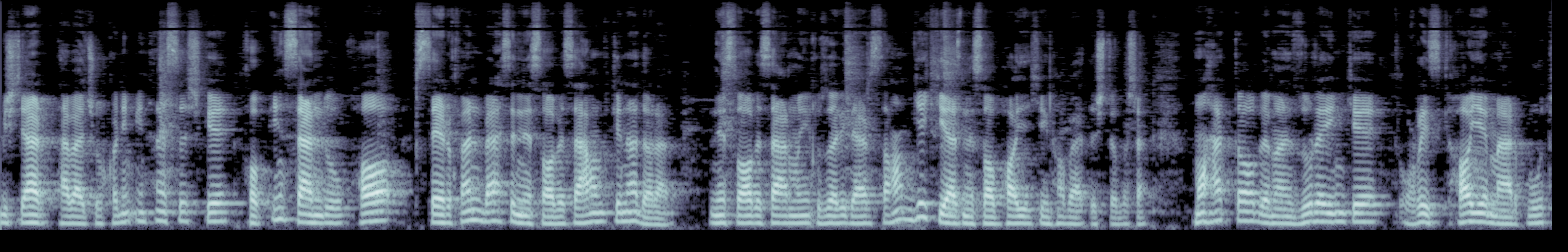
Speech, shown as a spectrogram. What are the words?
بیشتر توجه کنیم این هستش که خب این صندوق ها صرفا بحث نصاب سهام که ندارن. نصاب سرمایه گذاری در سهام یکی از نصاب هایی که اینها باید داشته باشن. ما حتی به منظور اینکه ریسک های مربوط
